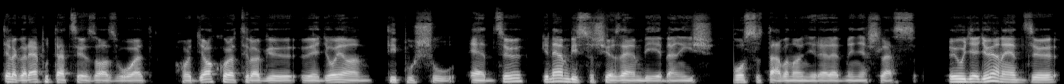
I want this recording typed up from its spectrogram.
tényleg a reputáció az az volt, hogy gyakorlatilag ő, ő egy olyan típusú edző, aki nem biztos, hogy az NBA-ben is hosszú távon annyira eredményes lesz. Ő ugye egy olyan edző,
